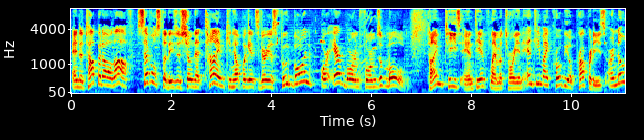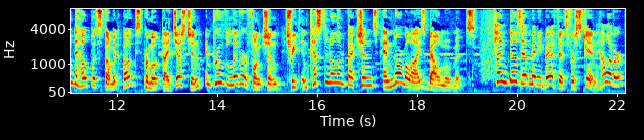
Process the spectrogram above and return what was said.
And to top it all off, several studies have shown that thyme can help against various foodborne or airborne forms of mold. Thyme tea's anti inflammatory and antimicrobial properties are known to help with stomach bugs, promote digestion, improve liver function, treat intestinal infections, and normalize bowel movements. Thyme does have many benefits for skin. However,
